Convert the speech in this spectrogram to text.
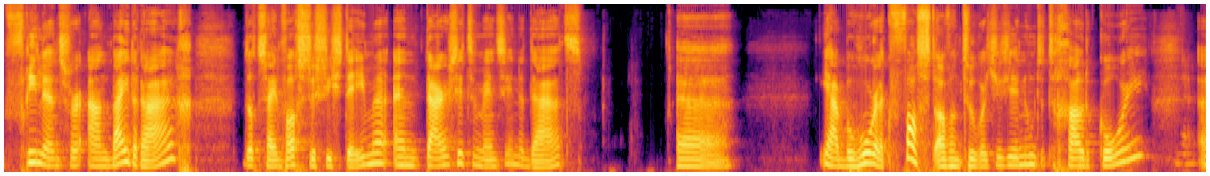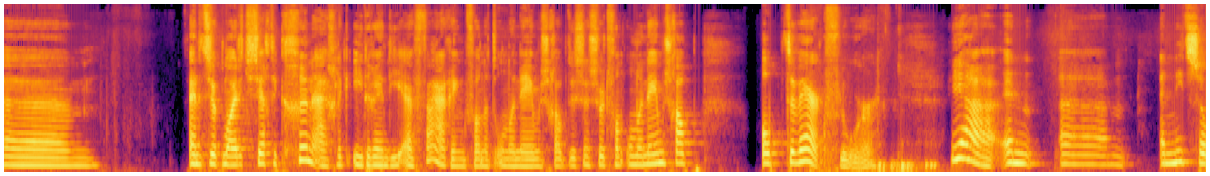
freelancer aan bijdraag. Dat zijn vaste systemen. En daar zitten mensen inderdaad eh, ja, behoorlijk vast af en toe. Wat je, je noemt het de gouden kooi. Ehm, en het is ook mooi dat je zegt, ik gun eigenlijk iedereen die ervaring van het ondernemerschap. Dus een soort van ondernemerschap op de werkvloer. Ja, en, en niet zo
